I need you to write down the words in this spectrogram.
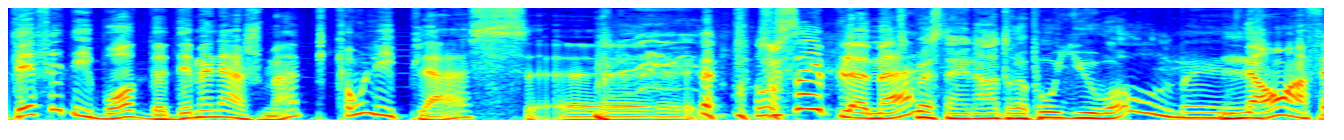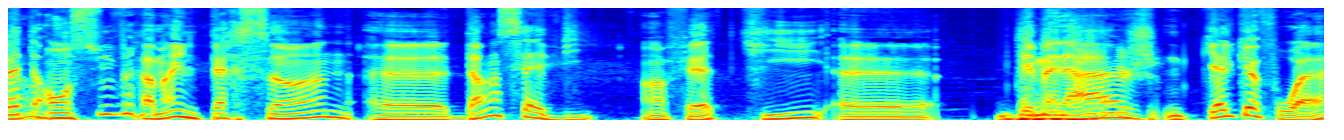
défait des boîtes de déménagement puis qu'on les place euh, tout simplement. C'est quoi, c'est un entrepôt U-Haul, mais... Non, en fait, on suit vraiment une personne euh, dans sa vie, en fait, qui euh, déménage quelques fois.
